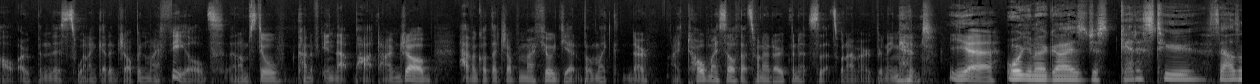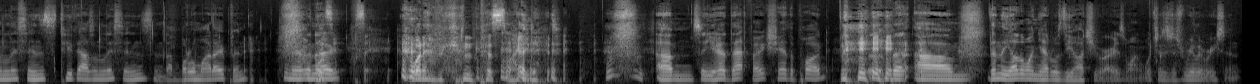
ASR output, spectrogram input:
I'll open this when I get a job in my field, and I'm still kind of in that part-time job. Haven't got that job in my field yet, but I'm like, no. I told myself that's when I'd open it, so that's when I'm opening it. Yeah. Or, you know, guys, just get us to 1,000 listens, 2,000 listens, and that bottle might open. You never know. We'll see, we'll see. Whatever can persuade it. Um, so you heard that, folks. Share the pod. but um, then the other one you had was the Archie Rose one, which is just really recent.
